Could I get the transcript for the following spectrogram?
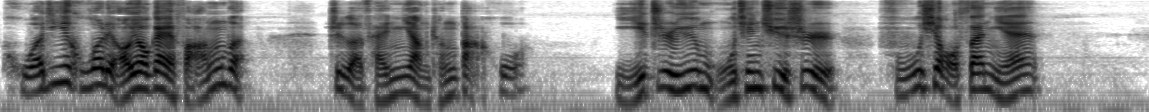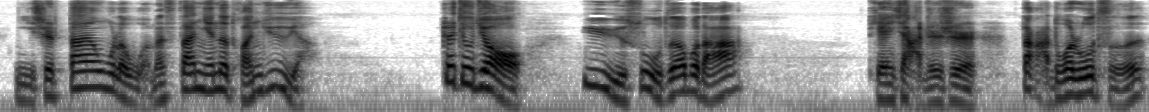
火急火燎要盖房子，这才酿成大祸，以至于母亲去世，服孝三年。你是耽误了我们三年的团聚呀！这就叫欲速则不达。天下之事大多如此。”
